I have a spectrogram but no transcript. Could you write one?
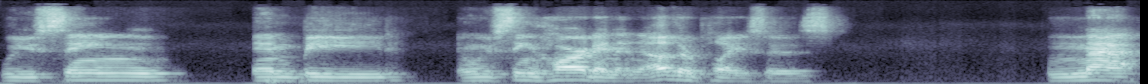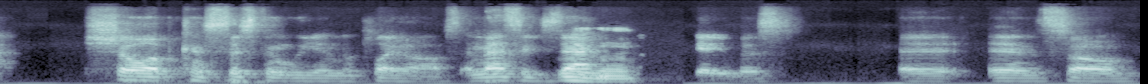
we've seen Embiid and we've seen Harden in other places not show up consistently in the playoffs, and that's exactly mm-hmm. what gave us. And so,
